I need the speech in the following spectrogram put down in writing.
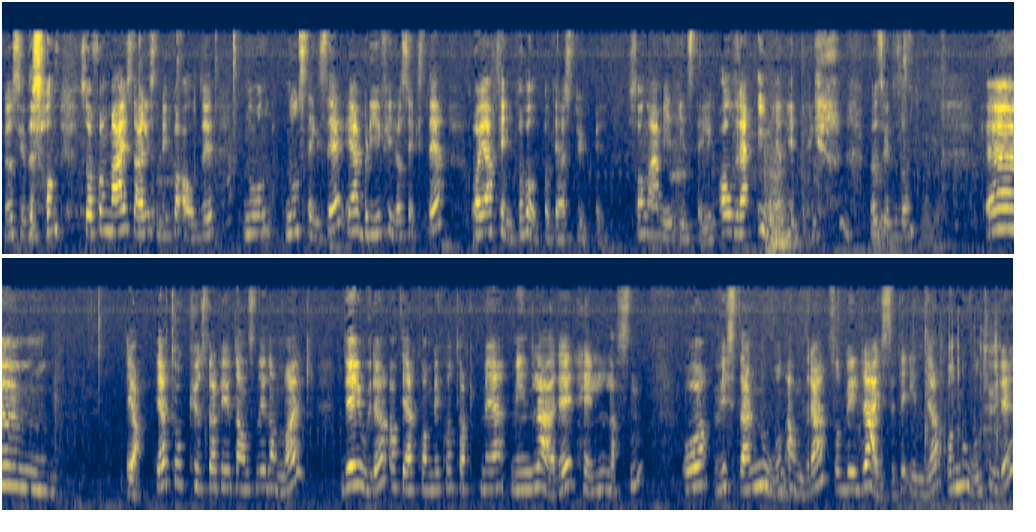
for å si det sånn. Så for meg så er liksom ikke alder noen, noen stengsel. Jeg blir 64, og jeg har tenkt å holde på til jeg stuper. Sånn er min innstilling. Alder er ingen hindring, for å si det sånn. Um, ja. Jeg tok kunstterapiutdannelsen i Danmark. Det gjorde at jeg kom i kontakt med min lærer Helen Lassen. Og hvis det er noen andre som vil reise til India på noen turer,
